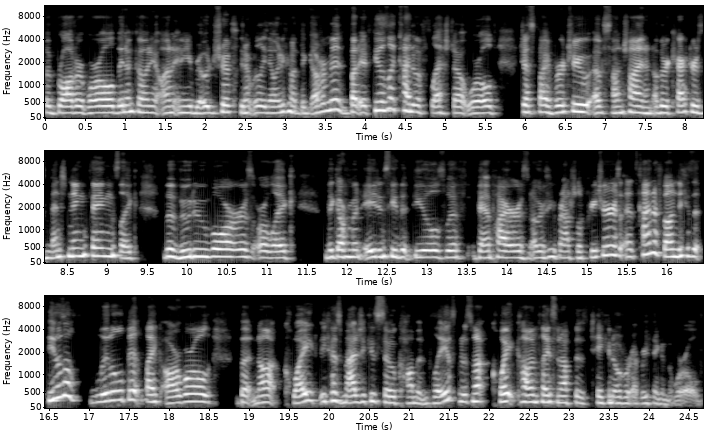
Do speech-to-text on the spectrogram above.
the broader world. They don't go on any road trips. We don't really know anything about the government, but it feels like kind of a fleshed out world just by virtue of Sunshine and other characters mentioning things like the voodoo wars or like the government agency that deals with vampires and other supernatural creatures. And it's kind of fun because it feels a little bit like our world, but not quite because magic is so commonplace, but it's not quite commonplace enough that it's taken over everything in the world.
